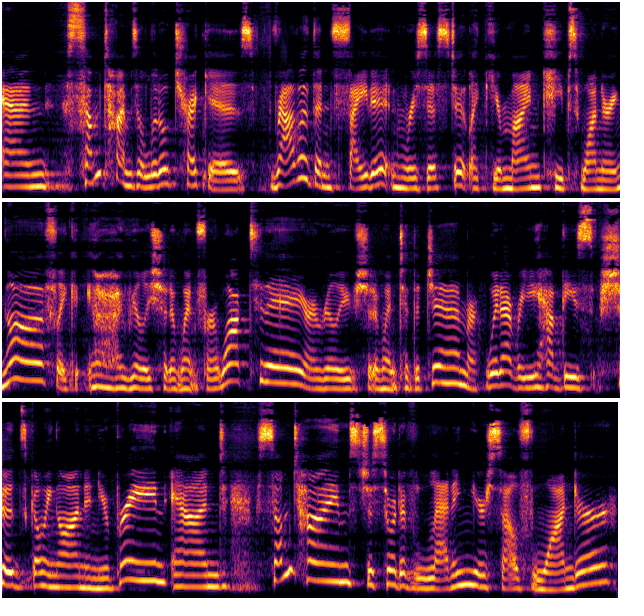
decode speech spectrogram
And sometimes a little trick is rather than fight it and resist it, like your mind keeps wandering off, like oh, I really should have went for a walk today, or I really should have went to the gym, or whatever. You have these shoulds going on in your brain, and sometimes just sort of letting yourself wander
